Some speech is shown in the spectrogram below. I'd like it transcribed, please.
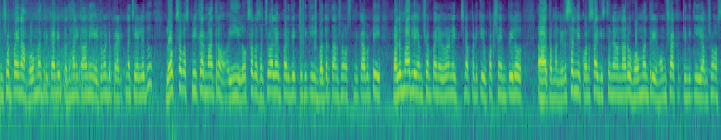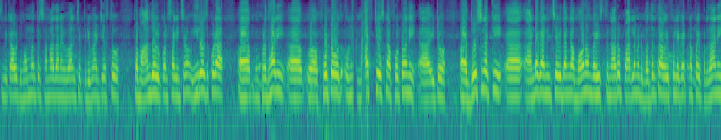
అంశం దీనిపైన హోంమంత్రి కానీ ప్రధాని కానీ ఎటువంటి ప్రకటన చేయలేదు. లోక్సభ స్పీకర్ మాత్రం ఈ లోక్సభ సచివాలయం పరిధి కిందికి ఈ భద్రతా అంశం వస్తుంది కాబట్టి పలుమార్లు ఈ అంశంపైన వివరణ ఇచ్చినప్పటికీ విపక్ష ఎంపీలు తమ నిరసనని కొనసాగిస్తూనే ఉన్నారు. హోంమంత్రి హోంశాఖ కిందికి ఈ అంశం వస్తుంది కాబట్టి హోంమంత్రి సమాధానం ఇవ్వాలని చెప్పి డిమాండ్ చేస్తూ తమ ఆందోళన కొనసాగించడం. ఈ రోజు కూడా ప్రధాని ఫోటో మార్ఫ్ చేసిన ఫోటోని ఇటు దోషులకి అండగా నిలిచే విధంగా మౌనం వహిస్తున్నారు. పార్లమెంట్ భద్రతా వైఫల్య ఘటనపై ప్రధాని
